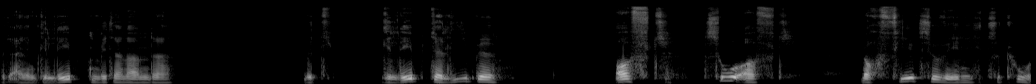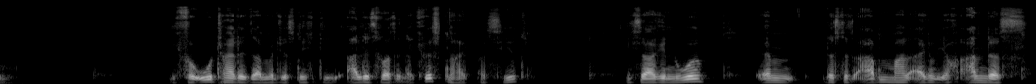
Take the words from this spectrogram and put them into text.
mit einem gelebten Miteinander, mit gelebter Liebe, oft, zu oft, noch viel zu wenig zu tun. Ich verurteile damit jetzt nicht die, alles, was in der Christenheit passiert. Ich sage nur, ähm, dass das Abendmahl eigentlich auch anders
